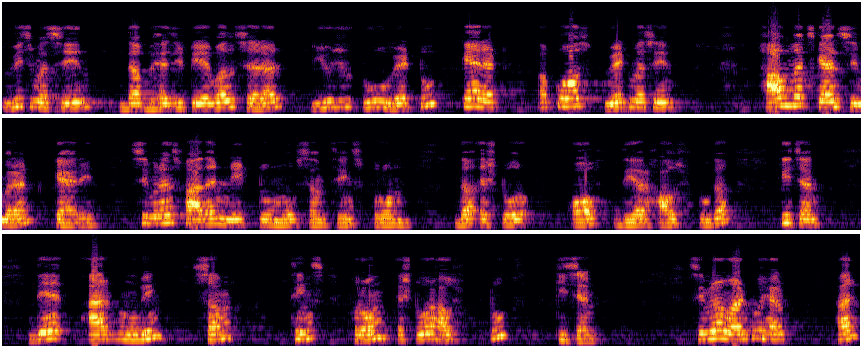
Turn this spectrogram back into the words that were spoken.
which machine the vegetable seller used to weigh to carrot. Of course, weight machine. How much can Simran carry? Simran's father need to move some things from the store of their house to the kitchen. They are moving some things from storehouse to kitchen. Simran want to help her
